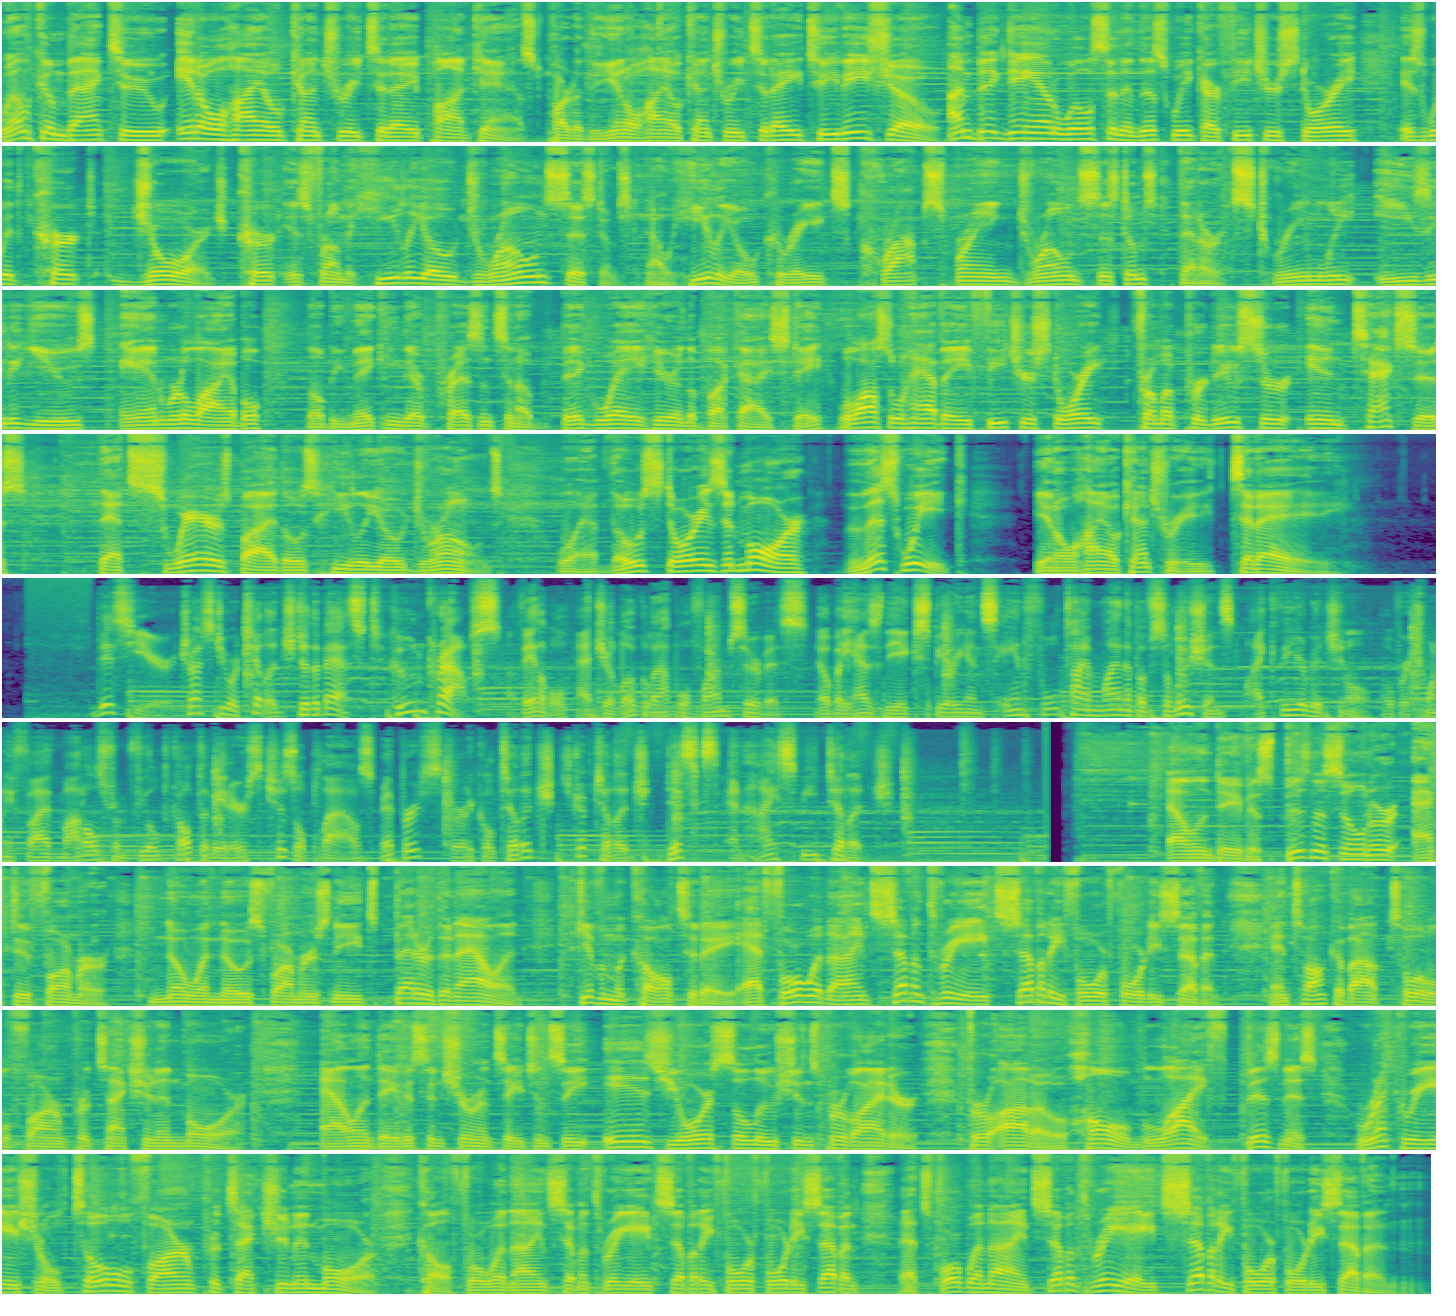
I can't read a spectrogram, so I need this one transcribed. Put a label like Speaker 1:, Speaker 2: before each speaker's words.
Speaker 1: Welcome back to In Ohio Country Today podcast, part of the In Ohio Country Today TV show. I'm Big Dan Wilson, and this week our feature story is with Kurt George. Kurt is from Hylio Drone Systems. Now, Hylio creates crop spraying drone systems that are extremely easy to use and reliable. They'll be making their presence in a big way here in the Buckeye State. We'll also have a feature story from a producer in Texas that swears by those Hylio drones. We'll have those stories and more this week in Ohio Country today.
Speaker 2: This year, trust your tillage to the best. Kuhn Krause, available at your local Apple Farm Service. Nobody has the experience and full time lineup of solutions like the original. Over 25 models from field cultivators, chisel plows, rippers, vertical tillage, strip tillage, discs, and high speed tillage.
Speaker 1: Alan Davis, business owner, active farmer. No one knows farmers' needs better than Alan. Give him a call today at 419 738 7447 and talk about total farm protection and more. Alan Davis Insurance Agency is your solutions provider for auto, home, life, business, recreational, total farm protection, and more. Call 419 738 7447. That's 419 738 7447.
